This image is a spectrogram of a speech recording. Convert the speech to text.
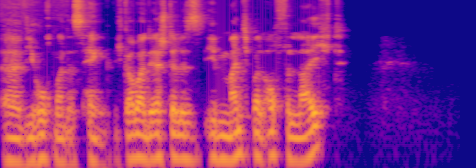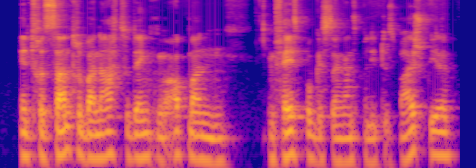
äh, wie hoch man das hängt. Ich glaube, an der Stelle ist es eben manchmal auch vielleicht interessant, drüber nachzudenken, ob man, in Facebook ist ein ganz beliebtes Beispiel,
